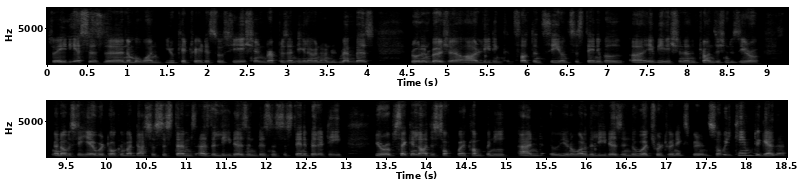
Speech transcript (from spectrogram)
So ADS is the number one UK trade association representing 1,100 members. Roland Berger, our leading consultancy on sustainable uh, aviation and transition to zero. And obviously here we're talking about Dassault Systems as the leaders in business sustainability, Europe's second largest software company, and you know one of the leaders in the virtual twin experience. So we came together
